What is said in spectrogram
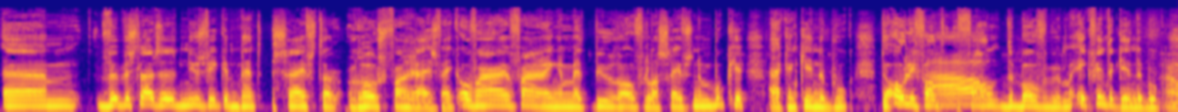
Um, we besluiten het nieuwsweekend met schrijfster Roos van Rijswijk. Over haar ervaringen met burenoverlast schreef ze een boekje. Eigenlijk een kinderboek. De olifant oh. van de bovenbuur. Maar ik vind een kinderboek. Oh.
